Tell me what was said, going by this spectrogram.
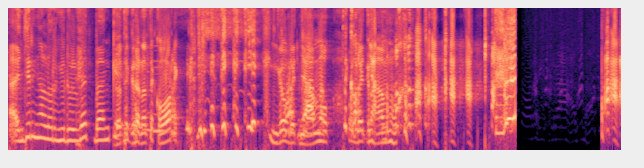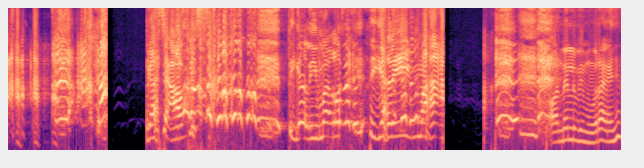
Anjir ngalor ngidul banget bangke. Berarti granatnya korek. Enggak obat nyamuk, obat nyamuk. Gak habis. 35 kok. 35 Online lebih murah kayaknya.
